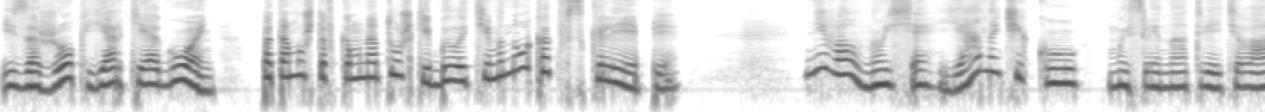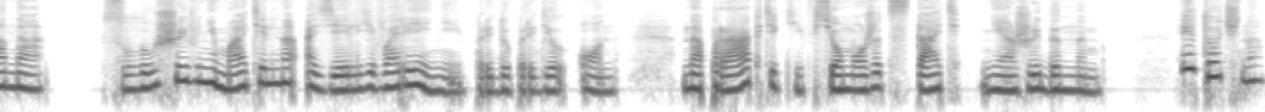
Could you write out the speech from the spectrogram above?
и зажег яркий огонь, потому что в комнатушке было темно, как в склепе. «Не волнуйся, я на чеку», — мысленно ответила она. «Слушай внимательно о зелье варенье», — предупредил он. «На практике все может стать неожиданным». И точно.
